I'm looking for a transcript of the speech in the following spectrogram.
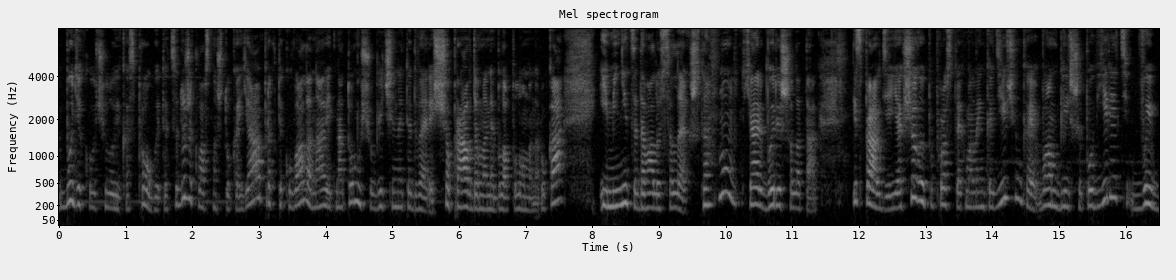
будь-якого чоловіка. Спробуйте. Це дуже класна штука. Я практикувала навіть на тому, щоб відчинити двері. Щоправда, в мене була поломана рука, і мені це давалося легше. Ну, я вирішила так. І справді, якщо ви попросите як маленька дівчинка, вам більше повірять, ви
